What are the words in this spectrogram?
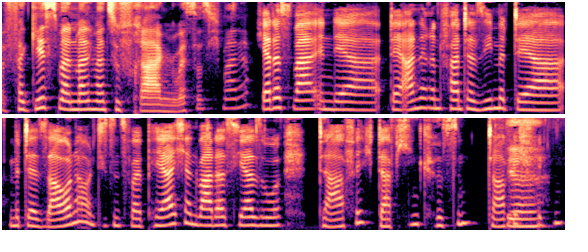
vergisst man manchmal zu fragen. Weißt du, was ich meine? Ja, das war in der, der anderen Fantasie mit der, mit der Sauna und diesen zwei Pärchen war das ja so, darf ich, darf ich ihn küssen, darf Ja. ich ficken?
